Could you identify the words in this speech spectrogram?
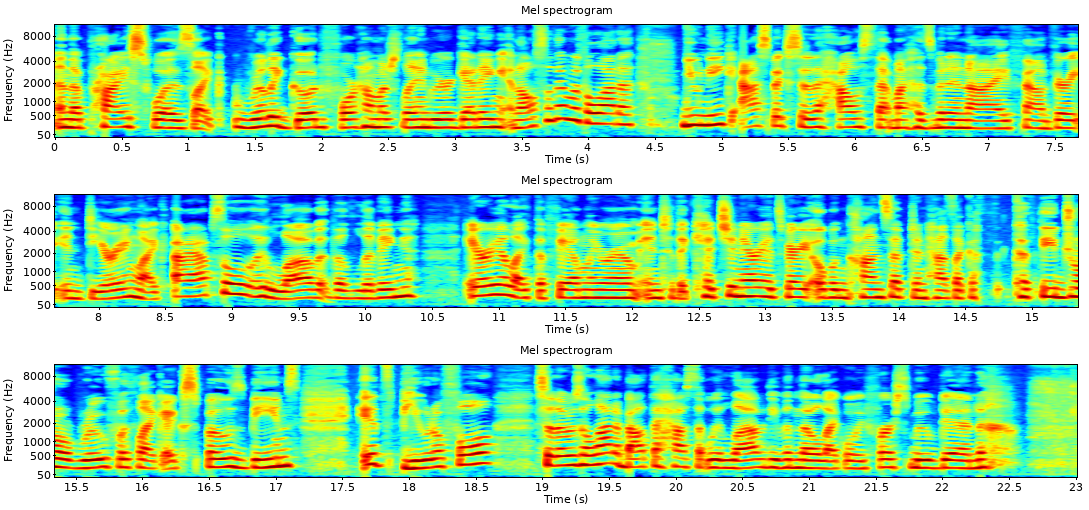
and the price was like really good for how much land we were getting and also there was a lot of unique aspects to the house that my husband and I found very endearing. Like I absolutely love the living area, like the family room into the kitchen area. It's very open concept and has like a cathedral roof with like exposed beams. It's beautiful. So there was a lot about the house that we loved, even though like when we first moved in,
